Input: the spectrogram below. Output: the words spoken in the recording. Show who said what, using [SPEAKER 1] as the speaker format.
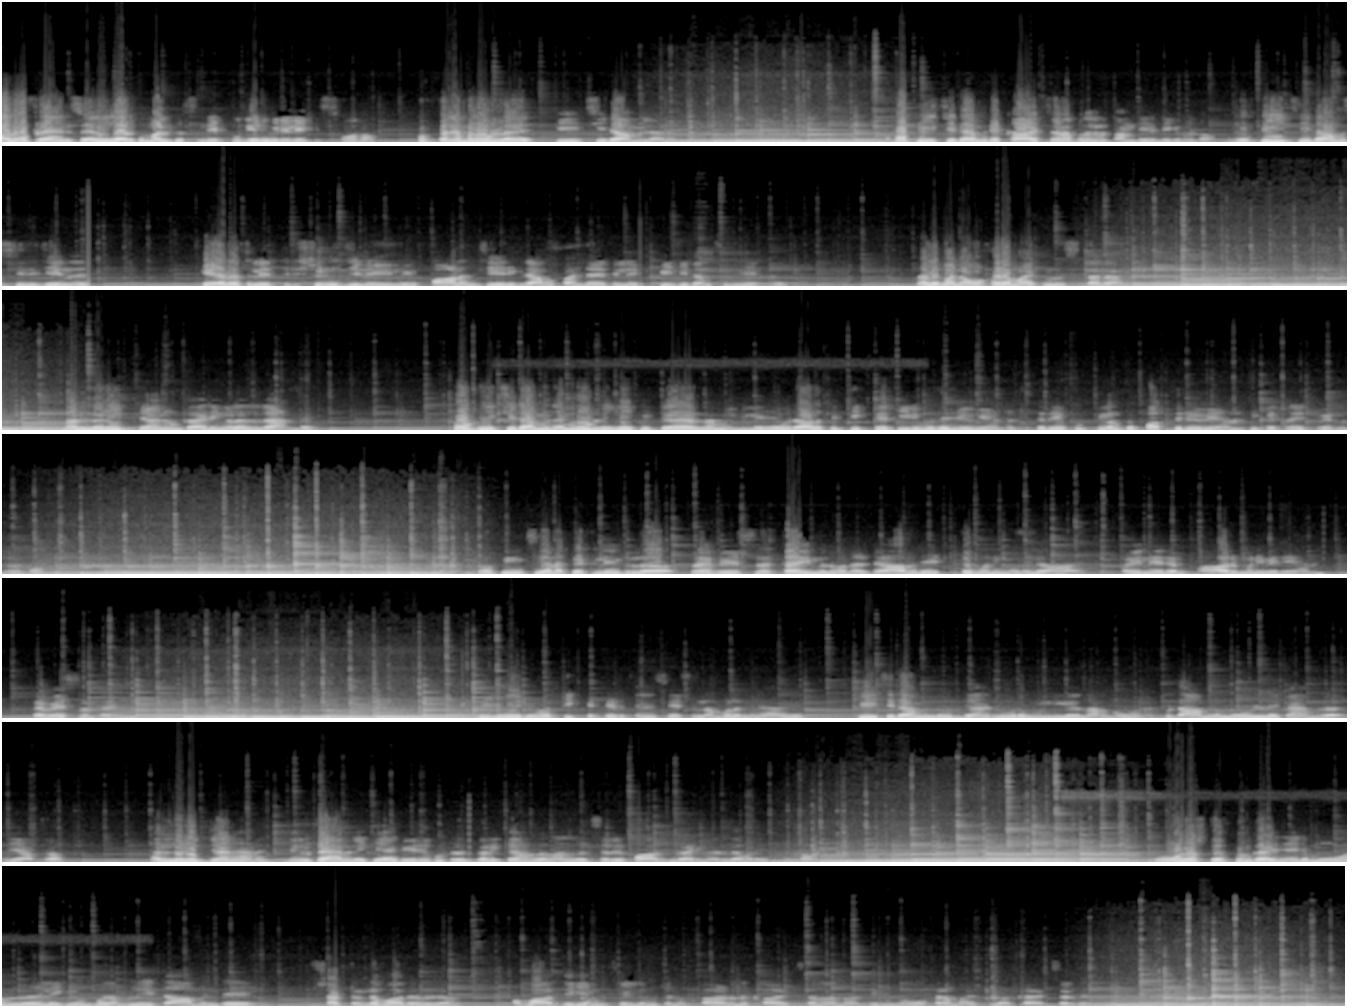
[SPEAKER 1] Hello friends എല്ലാവർക്കും മൾട്ടിസിന്റെ പുതിയൊരു വീഡിയോയിലേക്ക് സ്വാഗതം. ഇപ്പൊ നമ്മൾ ഉള്ളത് പീച്ചി ഡാമിലാണ്. അപ്പൊ പീച്ചി ഡാമിന്റെ കാഴ്ചയാണ് അപ്പൊ നിങ്ങൾ കണ്ടുകൊണ്ടിരിക്കുന്നത് കേട്ടോ. അപ്പൊ പീച്ചി ഡാം സ്ഥിതി ചെയ്യുന്നത് കേരളത്തിലെ തൃശ്ശൂർ ജില്ലയിലെ പാണഞ്ചേരി ഗ്രാമപഞ്ചായത്തിലെ പീച്ചി ഡാം സ്ഥിതി ചെയ്യുന്നത് നല്ല മനോഹരമായിട്ടുള്ള സ്ഥലമാണ്. നല്ലൊരു ഉദ്യാനവും കാര്യങ്ങളെല്ലാം ഉണ്ട്. ഇപ്പോൾ പീച്ചി ഡാമിൽ നമ്മുടെ ഉള്ളിലേക്ക് കയറണമെങ്കിൽ ഒരാൾക്ക് ടിക്കറ്റ് ഇരുപത് രൂപയാണ്. ചെറിയ കുട്ടികൾക്ക് പത്ത് രൂപയാണ് ടിക്കറ്റ് റേറ്റ് വരുന്നത് കേട്ടോ. ഇപ്പോൾ പീച്ചി അണക്കെട്ടിലേക്കുള്ള പ്രവേശന ടൈം എന്ന് പറഞ്ഞാൽ രാവിലെ എട്ട് മണി മുതൽ വൈകുന്നേരം ആറ് മണി വരെയാണ് പ്രവേശന ടൈം ഇരുപത് രൂപ ടിക്കറ്റ് എടുത്തതിന് ശേഷം നമ്മൾ എങ്ങനെയാണ് ആ ഒരു ഉദ്യാനത്തിലൂടെ മുന്നിൽ നടന്നു പോകുന്നത് ഇപ്പൊ ഡാമിന്റെ മുകളിലേക്കാണ് നമ്മുടെ യാത്ര. നല്ലൊരു ഉദ്യാനമാണ്. നിങ്ങൾ ഫാമിലിയൊക്കെ ആയിട്ട് വരും കുട്ടികൾക്ക് കളിക്കാനുള്ള നല്ല ചെറിയ പാർക്കും കാര്യങ്ങളെല്ലാം കേട്ടോ ഓരോ സ്റ്റെപ്പും കഴിഞ്ഞ് അതിന്റെ മുകളിലേക്ക് പോകുമ്പോൾ നമ്മൾ ഈ ഡാമിന്റെ ഷട്ടറിന്റെ ഭാഗം ആ ഭാഗത്തേക്ക് നമ്മൾ ചെല്ലുമ്പോൾ തന്നെ കാണുന്ന കാഴ്ച എന്ന് പറഞ്ഞാൽ അതിമനോഹരമായിട്ടുള്ള കാഴ്ച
